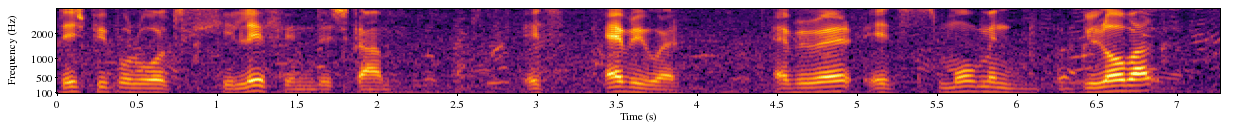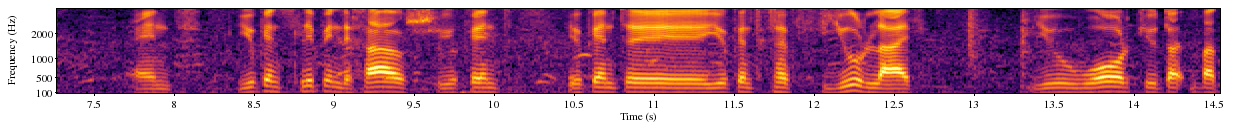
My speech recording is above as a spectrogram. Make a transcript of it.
these people what he live in this camp. It's everywhere. Everywhere. It's movement global. And you can sleep in the house. You can't you can't uh, you can't have your life. You work you but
